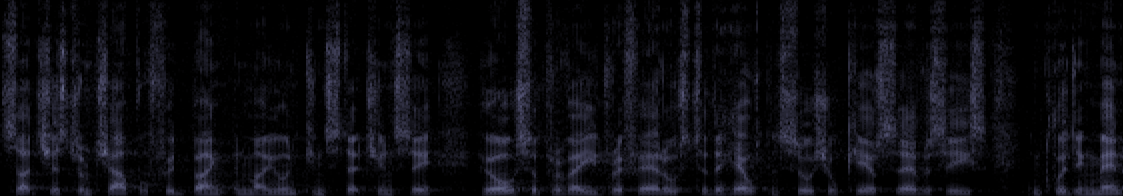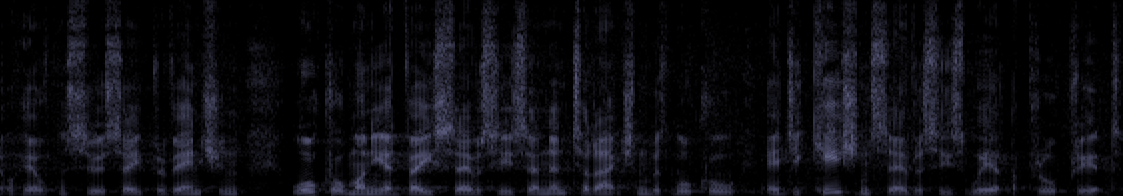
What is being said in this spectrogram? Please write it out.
such as Drumchapel Food Bank in my own constituency, who also provide referrals to the health and social care services, including mental health and suicide prevention, local money advice services and interaction with local education services where appropriate?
